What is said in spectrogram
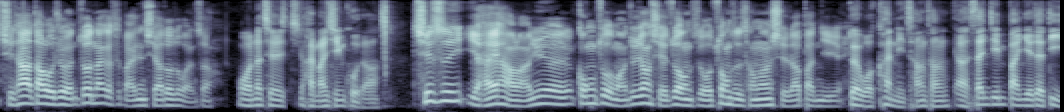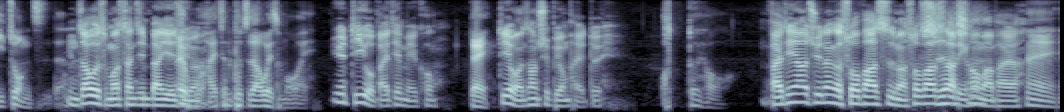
其他的道路就就那个是白天，其他都是晚上。哇，那其实还蛮辛苦的啊。其实也还好啦，因为工作嘛，就像写状子，我状子常常写到半夜。对，我看你常常呃三更半夜在递状子的。你知道为什么三更半夜去吗？欸，我还真不知道为什么诶、欸。因为第一我白天没空，对，第二晚上去不用排队。哦，对哦。白天要去那个收发室嘛，收发室要领号码牌啊。哎，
